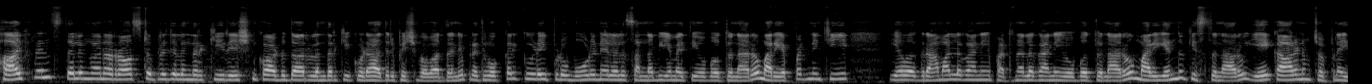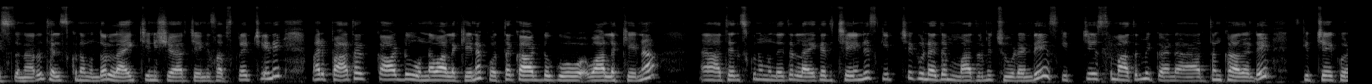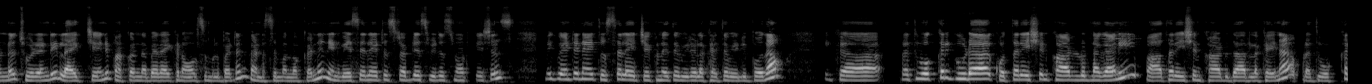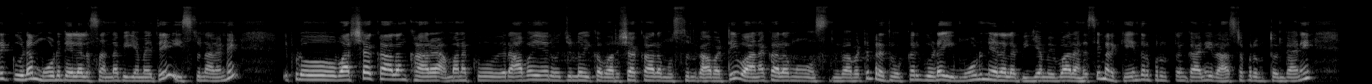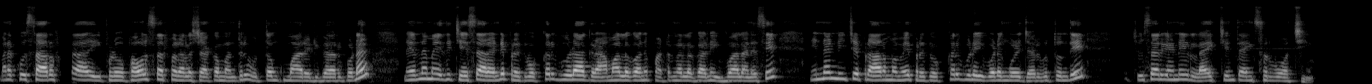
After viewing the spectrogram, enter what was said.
Hi friends Telangana రాష్ట్ర ప్రజలందరికీ ration కార్డుదారులందరికీ కూడా అదిరిపే శుభవార్తండి ప్రతి ఒక్కరికి కూడా ఇప్పుడు మూడు నెలల సన్నబియ్యం అయితే ఇవ్వబోతున్నారు. మరి ఎప్పటి నుంచి గ్రామాల్లో కానీ పట్టణాల్లో కానీ ఇవ్వబోతున్నారు? మరి ఎందుకు ఇస్తున్నారు? ఏ కారణం చొప్పున ఇస్తున్నారు? తెలుసుకున్న ముందు లైక్ చేయండి షేర్ చేయండి సబ్స్క్రైబ్ చేయండి. మరి పాత కార్డు ఉన్న వాళ్ళకైనా కొత్త కార్డు వాళ్ళకైనా తెలుసుకున్న ముందు అయితే లైక్ అయితే చేయండి. స్కిప్ చేయకుండా అయితే మాత్రమే చూడండి. స్కిప్ చేస్తే మాత్రం మీకు అర్థం కాదండి. స్కిప్ చేయకుండా చూడండి. లైక్ చేయండి. పక్కన bell icon or symbol button గంట సింబల్ నొక్కండి. నేను వేసే లేటెస్ట్ అప్డేట్స్ వీడియోస్ నోటిఫికేషన్స్ మీకు వెంటనే అయితే వస్తే లైక్ చేయకుండా అయితే వీడియోలకు అయితే వెళ్ళిపోదాం. ఇక ప్రతి ఒక్కరికి కూడా కొత్త రేషన్ కార్డులు ఉన్నా కానీ పాత రేషన్ కార్డుదారులకైనా ప్రతి ఒక్కరికి కూడా మూడు నెలల సన్న బియ్యం అయితే ఇస్తున్నారండి. ఇప్పుడు వర్షాకాలం కార మనకు రాబోయే రోజుల్లో ఇక వర్షాకాలం వస్తుంది కాబట్టి వానాకాలం వస్తుంది కాబట్టి ప్రతి ఒక్కరికి కూడా ఈ మూడు నెలల బియ్యం ఇవ్వాలనేసి మన కేంద్ర ప్రభుత్వం కానీ రాష్ట్ర ప్రభుత్వం కానీ మనకు సరఫరా ఇప్పుడు పౌర సరఫరాల శాఖ మంత్రి ఉత్తమ్ కుమార్ రెడ్డి గారు కూడా నిర్ణయం అయితే చేశారండి. ప్రతి ఒక్కరికి కూడా గ్రామాల్లో కానీ పట్టణాల్లో కానీ ఇవ్వాలనేసి నిన్న నుంచే ప్రారంభమై ప్రతి ఒక్కరికి కూడా ఇవ్వడం కూడా జరుగుతుంది. చూసారు కానీ లైక్ చేయండి థ్యాంక్స్ ఫర్ వాచింగ్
